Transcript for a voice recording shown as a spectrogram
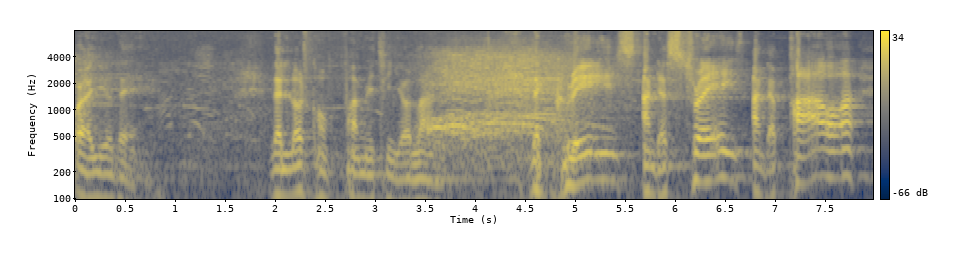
Where are you there? The Lord confirm it in your life. The grace and the strength and the power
